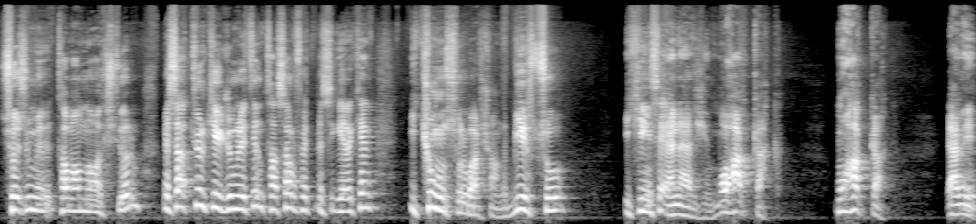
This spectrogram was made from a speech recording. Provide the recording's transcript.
sözümü tamamlamak istiyorum. Mesela Türkiye Cumhuriyeti'nin tasarruf etmesi gereken iki unsur var şu anda. Bir su, ikincisi enerji. Muhakkak. Muhakkak. Yani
